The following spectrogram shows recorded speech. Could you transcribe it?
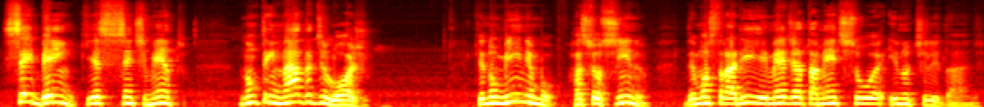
Sei bem que esse sentimento não tem nada de lógico, que no mínimo raciocínio demonstraria imediatamente sua inutilidade.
